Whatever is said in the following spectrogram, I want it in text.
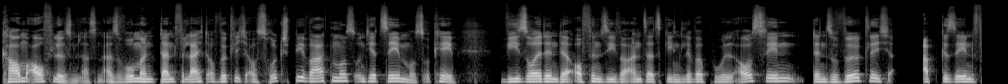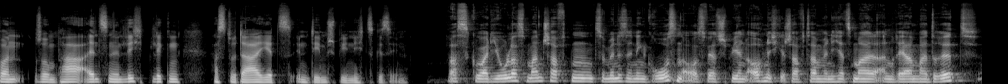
kaum auflösen lassen. Also wo man dann vielleicht auch wirklich aufs Rückspiel warten muss und jetzt sehen muss, okay, wie soll denn der offensive Ansatz gegen Liverpool aussehen? Denn so wirklich, abgesehen von so ein paar einzelnen Lichtblicken, hast du da jetzt in dem Spiel nichts gesehen. Was Guardiolas Mannschaften zumindest in den großen Auswärtsspielen auch nicht geschafft haben, wenn ich jetzt mal an Real Madrid,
